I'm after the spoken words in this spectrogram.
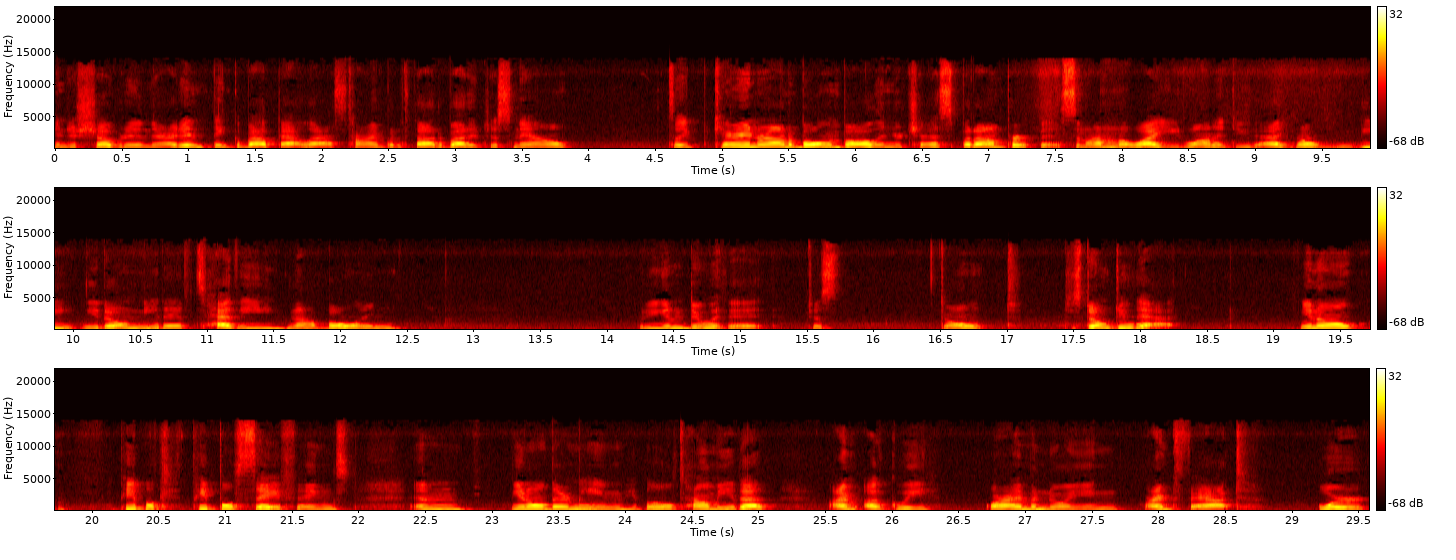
and just shove it in there. I didn't think about that last time, but I thought about it just now. It's like carrying around a bowling ball in your chest, but on purpose. And I don't know why you'd want to do that. You don't need, you don't need it. It's heavy. You're not bowling. What are you gonna do with it? Just don't. Just don't do that. You know, people people say things, and you know they're mean. People tell me that I'm ugly, or I'm annoying, or I'm fat, or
